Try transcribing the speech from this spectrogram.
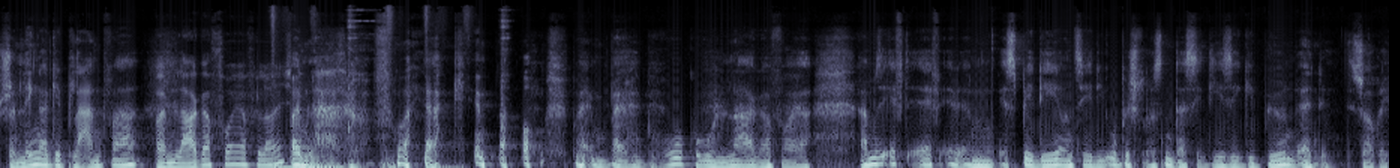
schon länger geplant war, Beim Lagerfeuer vielleicht? beim Lagerfeuer, genau, beim, beim GroKo-Lagerfeuer, haben sie F F ähm, SPD und CDU beschlossen, dass sie diese Gebühren, äh, sorry,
